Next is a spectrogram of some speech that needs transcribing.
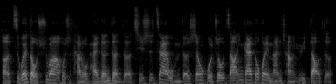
呃紫微斗数啊，或是塔罗牌等等的，其实在我们的生活周遭应该都会蛮常遇到的。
